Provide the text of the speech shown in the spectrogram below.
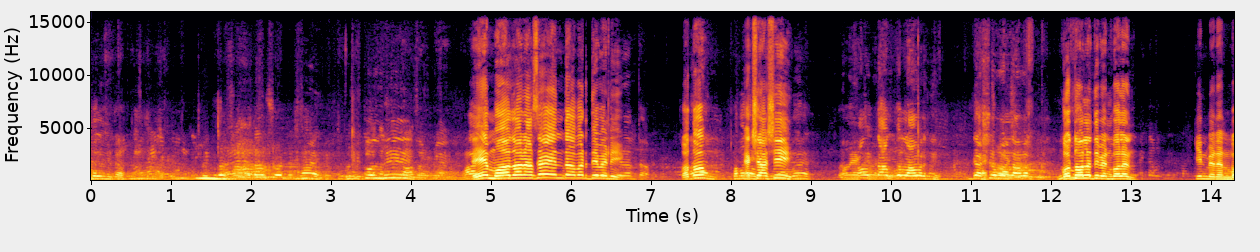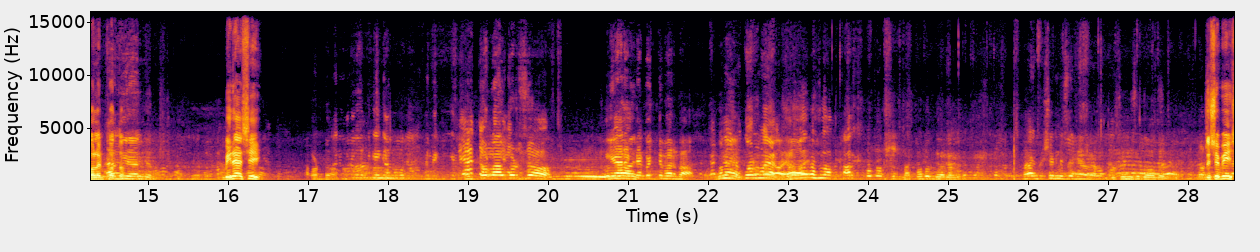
বলেন এটা? এ মহাজন আছে কিন্তু আবার দেবেনি কত? একশো আশি? কত হলে দিবেন বলেন। কিনবেন নেন বলেন কত? বিরাশি। দুশো বিশ।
